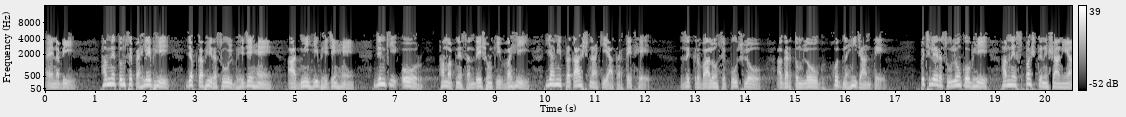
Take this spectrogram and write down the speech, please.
ए नबी हमने तुमसे पहले भी जब कभी रसूल भेजे हैं आदमी ही भेजे हैं जिनकी ओर हम अपने संदेशों की वही यानी प्रकाशना किया करते थे जिक्र वालों से पूछ लो अगर तुम लोग खुद नहीं जानते। पिछले रसूलों को भी हमने स्पष्ट निशानियाँ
